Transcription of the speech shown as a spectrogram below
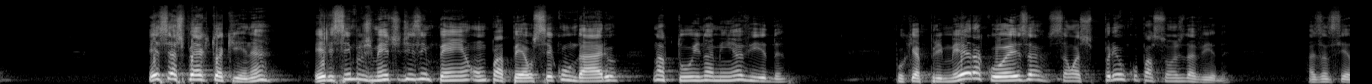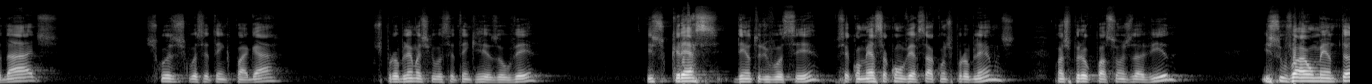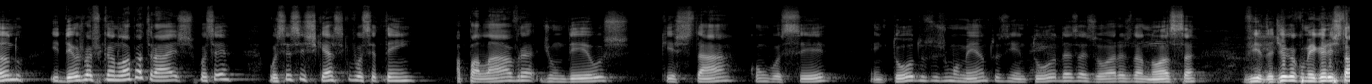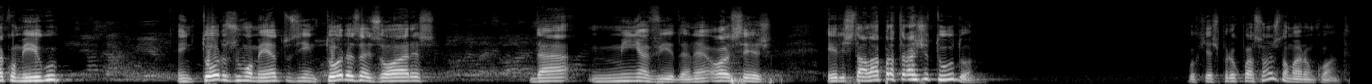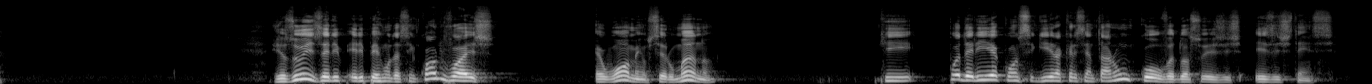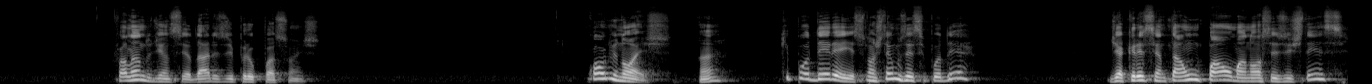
Esse aspecto aqui, né? ele simplesmente desempenha um papel secundário na tua e na minha vida. Porque a primeira coisa são as preocupações da vida, as ansiedades, as coisas que você tem que pagar, os problemas que você tem que resolver. Isso cresce dentro de você, você começa a conversar com os problemas, com as preocupações da vida. Isso vai aumentando e Deus vai ficando lá para trás. Você, você se esquece que você tem a palavra de um Deus que está com você em todos os momentos e em todas as horas da nossa vida. Diga comigo, Ele está comigo, em todos os momentos e em todas as horas da minha vida. Né? Ou seja, Ele está lá para trás de tudo. Porque as preocupações tomaram conta. Jesus ele, ele pergunta assim: qual de vós é o homem, o ser humano, que poderia conseguir acrescentar um côvado à sua existência? Falando de ansiedades e preocupações. Qual de nós? Né? Que poder é esse? Nós temos esse poder? De acrescentar um palmo à nossa existência?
